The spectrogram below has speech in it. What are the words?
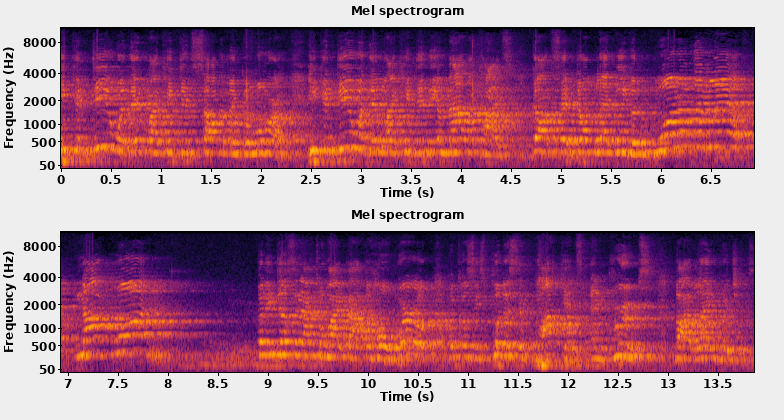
he could deal with it like he did Sodom and Gomorrah. He could deal with it like he did the Amalekites. God said, Don't let even one of them live. Not one. But he doesn't have to wipe out the whole world because he's put us in pockets and groups by languages.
